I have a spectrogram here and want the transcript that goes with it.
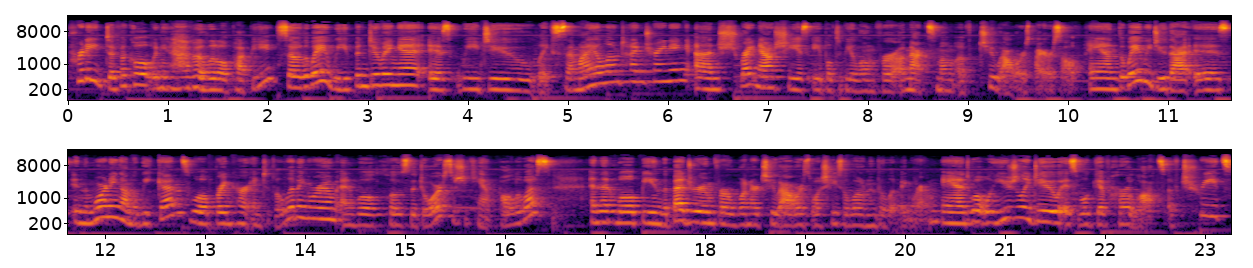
pretty difficult when you have a little puppy. So the way we've been doing it is we do like semi alone time training and right now she is able to be alone for a maximum of two hours by herself. And the way we do that is in the morning on the weekends, we'll bring her into the living room and we'll close the door so she can't follow us and then we'll be in the bedroom for one or two hours while she's alone in the living room. And what we'll usually do is we'll give her lots of treats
